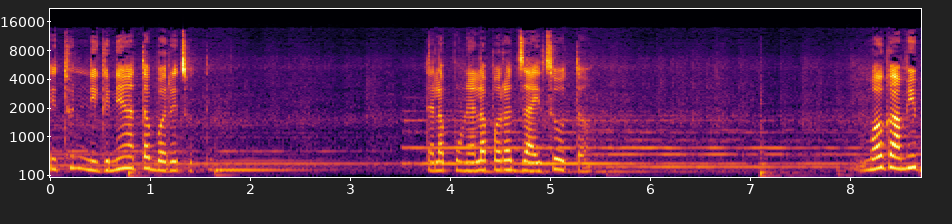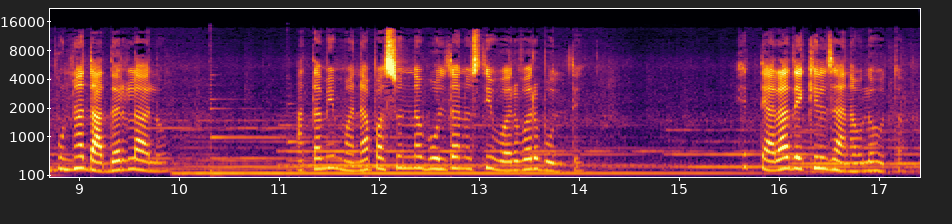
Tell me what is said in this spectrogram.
तिथून निघणे आता बरेच होते. त्याला पुण्याला परत जायचं होतं. मग आम्ही पुन्हा दादरला आलो. आता मी मनापासून न बोलता नुसती वरवर बोलते. हे त्याला देखील जाणवलं होतं.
